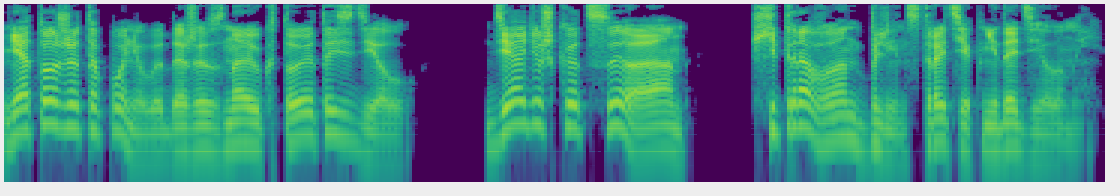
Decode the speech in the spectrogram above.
Я тоже это понял и даже знаю, кто это сделал. Дядюшка Циан. Хитрован, блин, стратег недоделанный.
